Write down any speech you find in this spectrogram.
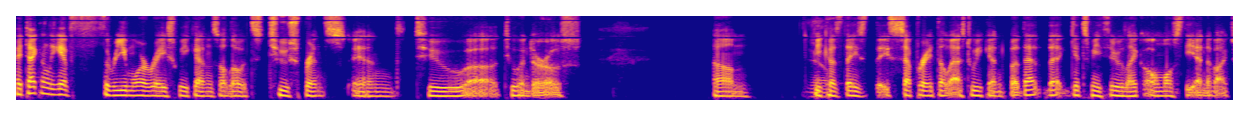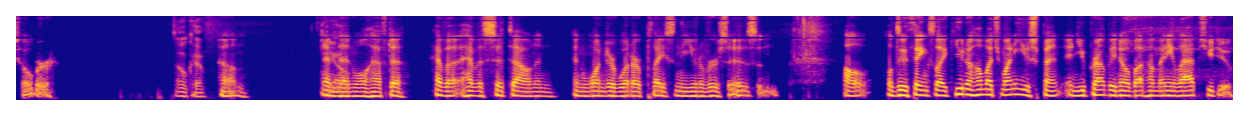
I technically have three more race weekends, although it's two sprints and two uh, two enduros. Um, Yeah. because they they separate the last weekend, but that that gets me through like almost the end of October. okay, Um, and Yeah. then we'll have to have a have a sit down and and wonder what our place in the universe is, and I'll I'll do things like you know how much money you spent, and you probably know about how many laps you do.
